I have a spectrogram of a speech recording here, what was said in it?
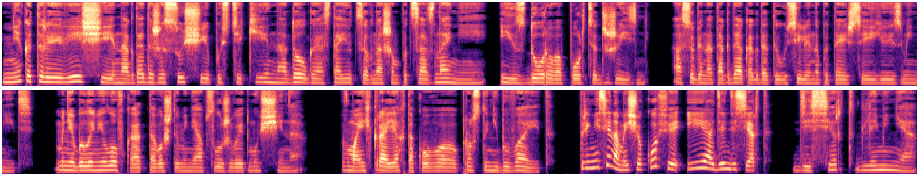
Некоторые вещи, иногда даже сущие пустяки, надолго остаются в нашем подсознании и здорово портят жизнь, особенно тогда, когда ты усиленно пытаешься ее изменить. Мне было неловко от того, что меня обслуживает мужчина. В моих краях такого просто не бывает. Принеси нам еще кофе и один десерт. Десерт для меня.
